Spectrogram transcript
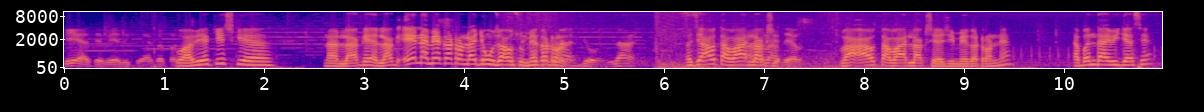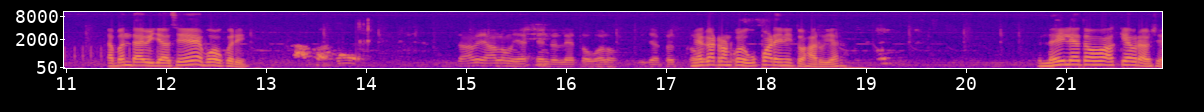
બે છે બે જગ્યાએ તો તું આવી કીશ કે? ના લાગે લાગે. એ ના મેગાટ્રોન લાજો હું જાઉં છું મેગાટ્રોન ના હજી આવતા વાર લાગશે. વા આવતા વાર લાગશે હજી મેગાટ્રોન ને. આ બંધ આવી જશે. આ બંધ આવી જશે બહુ કરી. હવે હાલો હું એક્સટેન્ડર લેતો બોલો બીજા કશું મેગાટ્રોન કોઈ ઉપાડે નહીં તો સારું યાર. લઈ લે તો કેવરાવશે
